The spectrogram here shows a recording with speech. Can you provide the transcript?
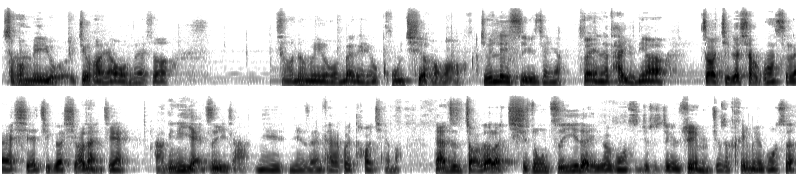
什么没有？就好像我们说，什么都没有，我卖给人空气好不好？就类似于这样。所以呢，他一定要找几个小公司来写几个小软件，然后给你演示一下，你你人才会掏钱嘛。但是找到了其中之一的一个公司，就是这个 RIM，就是黑莓公司，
